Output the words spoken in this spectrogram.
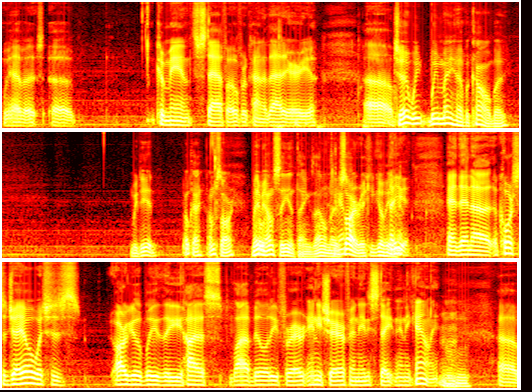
we have a, a command staff over kind of that area. Joe, we, we may have a call, buddy. We did. Okay, I'm sorry. Maybe I'm seeing things. I don't know. Sorry, Ricky. Go ahead. And then, uh, of course, the jail, which is arguably the highest liability for er- any sheriff in any state in any county. Uh,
